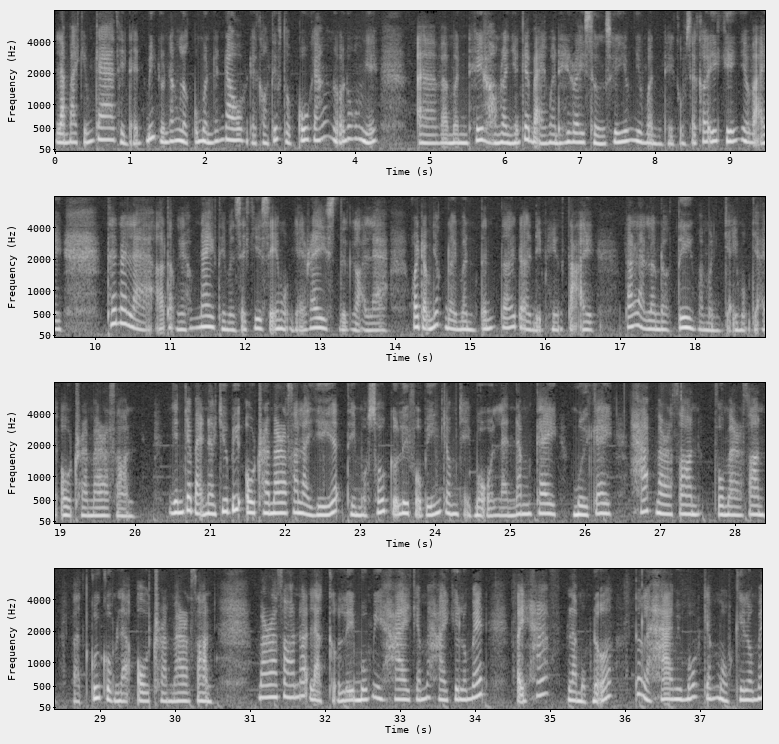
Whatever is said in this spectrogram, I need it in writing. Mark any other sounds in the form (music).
Làm bài kiểm tra thì để biết được năng lực của mình đến đâu để còn tiếp tục cố gắng nữa đúng không nhỉ? À, và mình (laughs) hy vọng là những cái bạn mà đi race thường xuyên giống như mình thì cũng sẽ có ý kiến như vậy. Thế nên là ở tập ngày hôm nay thì mình sẽ chia sẻ một giải race được gọi là quan trọng nhất đời mình tính tới thời điểm hiện tại. Đó là lần đầu tiên mà mình chạy một giải ultra marathon Dành cho bạn nào chưa biết ultra marathon là gì á, thì một số cự ly phổ biến trong chạy bộ là 5 cây, 10 cây, half marathon, full marathon và cuối cùng là ultra marathon. Marathon đó là cự ly 42.2 km, vậy half là một nửa, tức là 21.1 km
